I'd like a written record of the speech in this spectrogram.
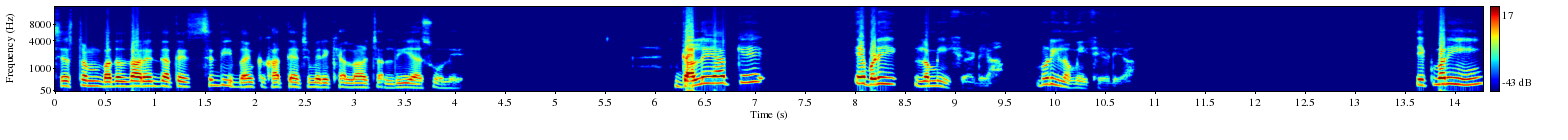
ਸਿਸਟਮ ਬਦਲਦਾ ਰਹਿੰਦਾ ਤੇ ਸਿੱਧੀ ਬੈਂਕ ਖਾਤਿਆਂ 'ਚ ਮੇਰੇ ਖਿਆਲ ਨਾਲ ਚੱਲਦੀ ਐ ਸੋਲੇ ਗੱਲ ਇਹ ਆ ਕਿ ਇਹ ਬੜੀ ਲੰਮੀ ਖੇਡ ਆ, ਬੜੀ ਲੰਮੀ ਖੇਡ ਆ। ਇੱਕ ਵਾਰੀ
